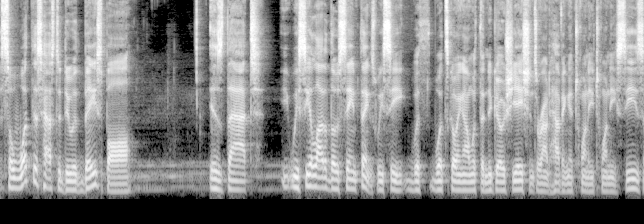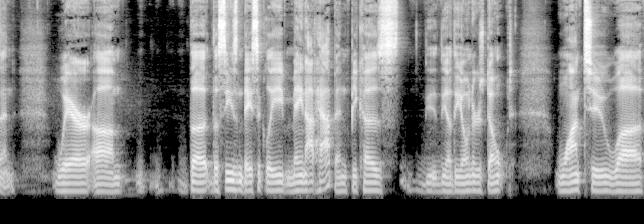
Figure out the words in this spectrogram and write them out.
so, what this has to do with baseball is that we see a lot of those same things. We see with what's going on with the negotiations around having a 2020 season, where um, the the season basically may not happen because the, you know the owners don't want to. Uh,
